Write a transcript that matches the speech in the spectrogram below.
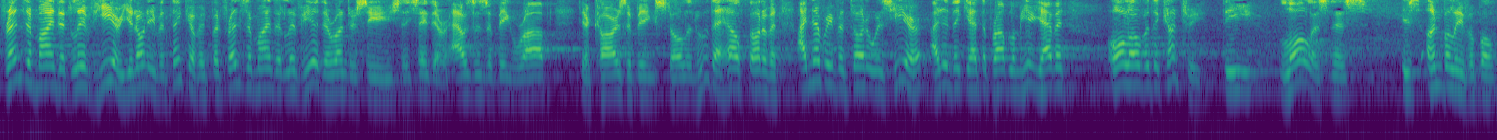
Friends of mine that live here, you don't even think of it, but friends of mine that live here, they're under siege. They say their houses are being robbed, their cars are being stolen. Who the hell thought of it? I never even thought it was here. I didn't think you had the problem here. You have it all over the country. The lawlessness is unbelievable,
